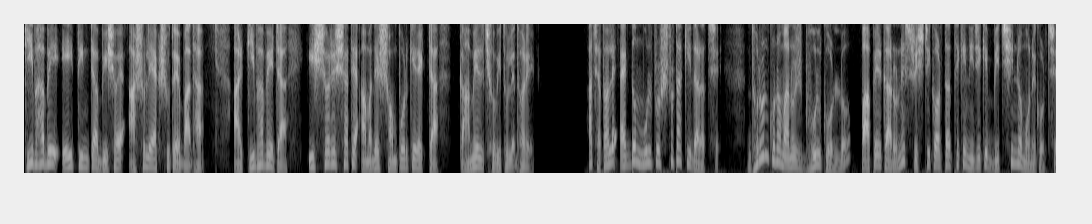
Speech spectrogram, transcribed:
কীভাবে এই তিনটা বিষয় আসলে এক সুতোয় বাধা আর কীভাবে এটা ঈশ্বরের সাথে আমাদের সম্পর্কের একটা কামেল ছবি তুলে ধরে। আচ্ছা তাহলে একদম মূল প্রশ্নটা কি দাঁড়াচ্ছে? ধরুন কোনো মানুষ ভুল করল, পাপের কারণে সৃষ্টিকর্তার থেকে নিজেকে বিচ্ছিন্ন মনে করছে,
